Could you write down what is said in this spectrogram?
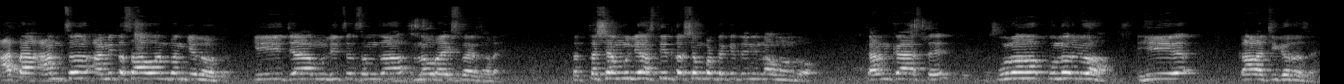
आता आमचं आम्ही तसं आवाहन पण केलं होतं की ज्या मुलीचं समजा नवरा एक्सपायर झालाय तर तशा मुली असतील तर शंभर टक्के त्यांनी नाव नोंदवावं. कारण काय असते पुन्हा पुनर्विवाह ही काळाची गरज आहे.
